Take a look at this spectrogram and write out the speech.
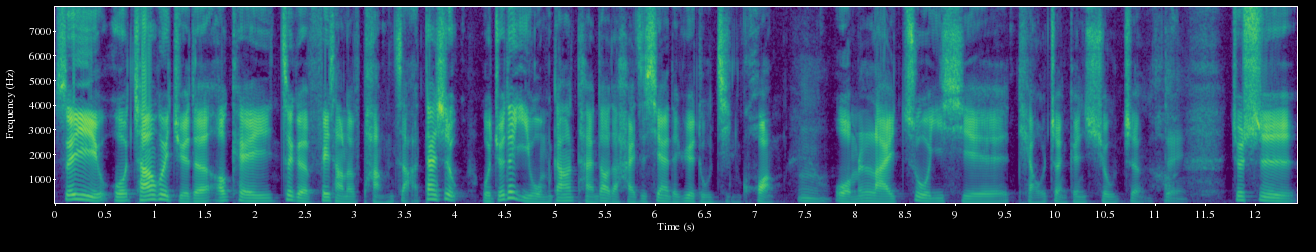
所以我常常会觉得，OK，这个非常的庞杂。但是我觉得以我们刚刚谈到的孩子现在的阅读情况，嗯，我们来做一些调整跟修正哈。对。就是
